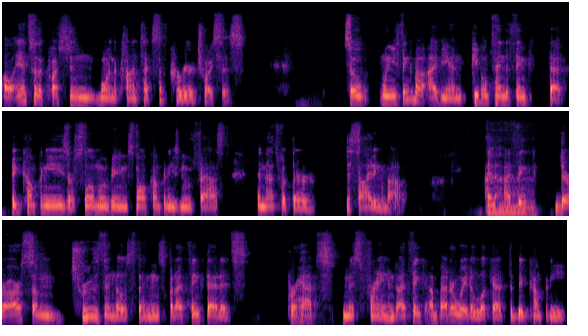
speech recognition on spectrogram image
I'll answer the question more in the context of career choices. So, when you think about IBM, people tend to think that big companies are slow moving, small companies move fast, and that's what they're deciding about. And. I think ah. there are some truths in those things, but I think that it's perhaps misframed. I think a better way to look at the big company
